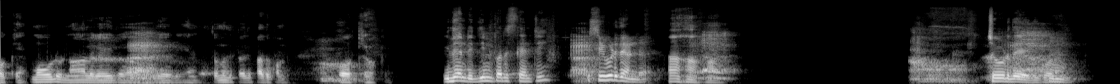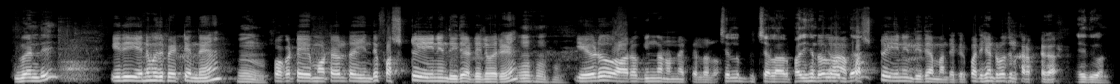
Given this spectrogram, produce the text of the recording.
ఓకే మూడు నాలుగు ఐదు ఆరు ఏడు ఎనిమిది తొమ్మిది పది పదకొండు. Okay okay. ఇదేంటి దీని పరిస్థితి ఏంటి? శివుడిది అండి. చూడదే ఇది కూడా. ఇవండి? ఇది ఎనిమిది పెట్టింది. ఒకటి మొటాలిటీ అయింది ఫస్ట్ ఈనింది ఇదే డెలివరీ. ఏడు ఆరోగ్యంగా ఉన్నాయి పిల్లలు. పదిహేను రోజులు? ఫస్ట్ ఈనింది ఇదే మన దగ్గర పదిహేను రోజులు కరెక్ట్గా ఇదిగోండి.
